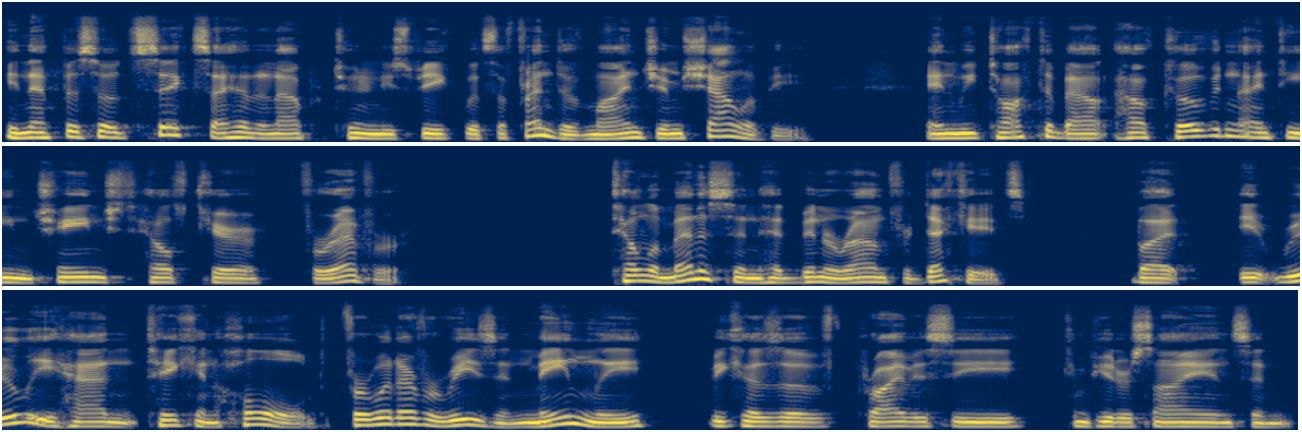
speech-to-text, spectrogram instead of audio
In episode six, I had an opportunity to speak with a friend of mine, Jim Shalaby, and we talked about how COVID 19 changed healthcare forever. Telemedicine had been around for decades, but it really hadn't taken hold for whatever reason, mainly because of privacy, computer science, and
